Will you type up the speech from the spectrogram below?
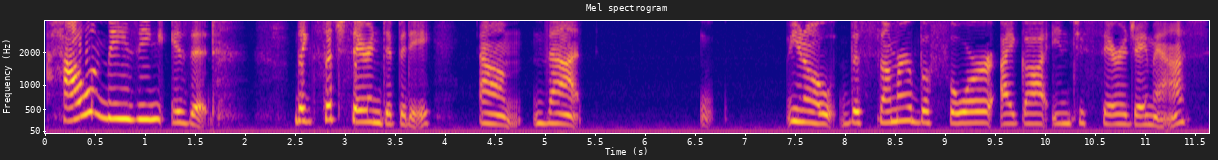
how amazing is it like such serendipity um, that you know the summer before I got into Sarah J. Maas,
